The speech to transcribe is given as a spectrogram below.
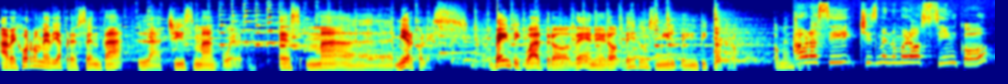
Abejorro Media presenta La Chisma Web. Es ma- miércoles 24 de enero de 2024. Comenzamos. Ahora sí, chisme número 5.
